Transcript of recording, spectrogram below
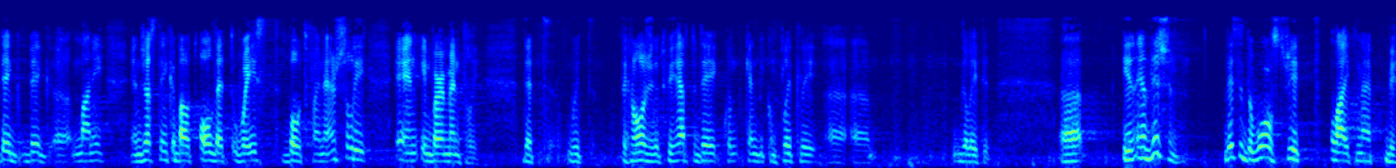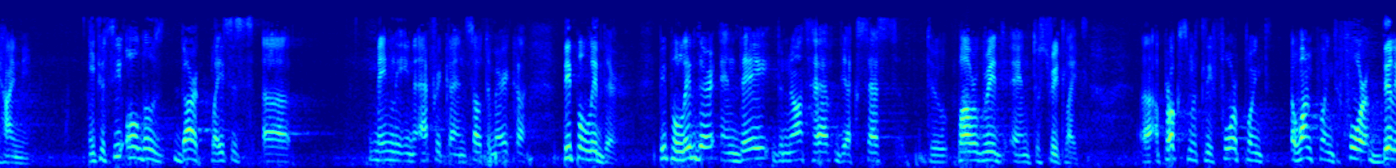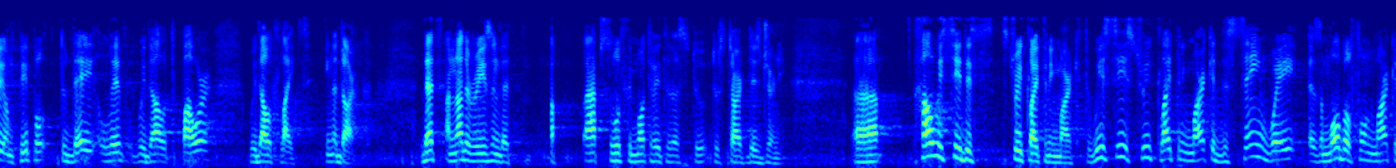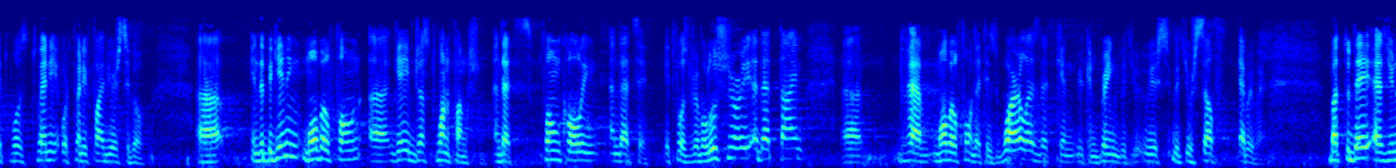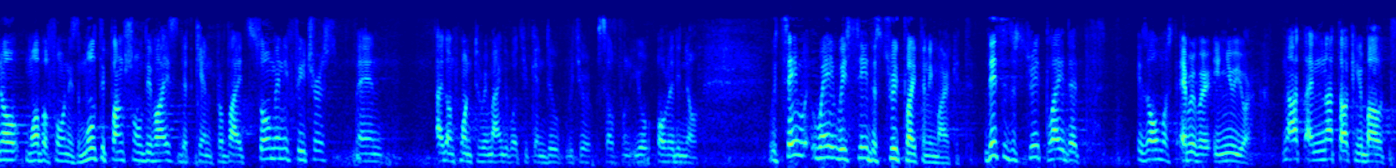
big, big uh, money. And just think about all that waste, both financially and environmentally, that with technology that we have today can be completely uh, uh, deleted. Uh, in addition, this is the Wall Street light map behind me. If you see all those dark places, uh, mainly in Africa and South America, people live there. People live there and they do not have the access to power grid and to street lights. Uh, approximately 1.4 uh, billion people today live without power, without lights, in the dark. That's another reason that absolutely motivated us to, to start this journey. Uh, how we see this street lighting market? We see street lighting market the same way as a mobile phone market was 20 or 25 years ago. Uh, in the beginning, mobile phone uh, gave just one function, and that's phone calling, and that's it. It was revolutionary at that time uh, to have mobile phone that is wireless, that can, you can bring with, you, with yourself everywhere. But today, as you know, mobile phone is a multifunctional device that can provide so many features, and I don't want to remind you what you can do with your cell phone. You already know. With the same way we see the street lighting market. This is a street light that is almost everywhere in New York. Not, I'm not talking about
